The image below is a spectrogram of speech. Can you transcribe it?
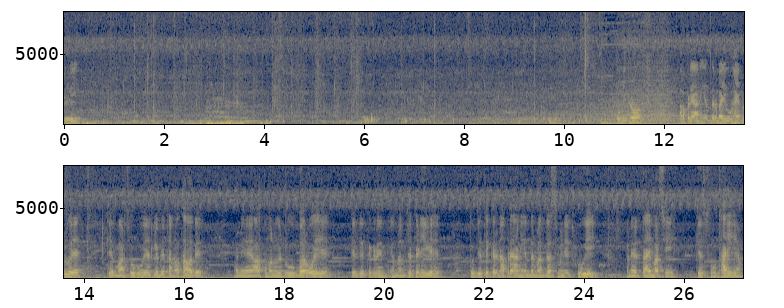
રેડી આપણે આની અંદરમાં એવું સાંભળ્યું છે કે માણસો હોય એટલે બેઠા ન થવા દે. અને આત્માનું એટલું બર હોય છે કે જેથી કરીને એમને જકડી લે તો જેથી કરીને આપણે આની અંદરમાં દસ મિનિટ હોઈ અને ટાઈમર મારશી કે શું થાય એમ.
